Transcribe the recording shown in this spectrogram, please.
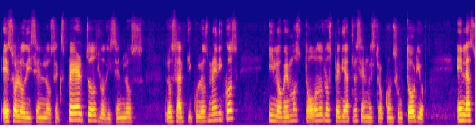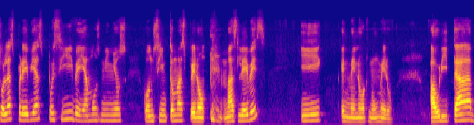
Eso lo dicen los expertos, lo dicen los, los artículos médicos y lo vemos todos los pediatras en nuestro consultorio. En las olas previas, pues sí, veíamos niños con síntomas, pero más leves y en menor número. Ahorita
